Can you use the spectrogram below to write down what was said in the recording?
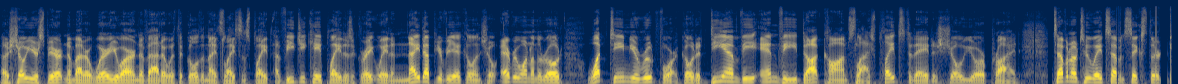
uh, show your spirit, no matter where you are in Nevada, with the Golden Knights license plate. A VGK plate is a great way to night up your vehicle and show everyone on the road what team you root for. Go to dmvnv.com slash plates today to show your pride. 702 876 40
